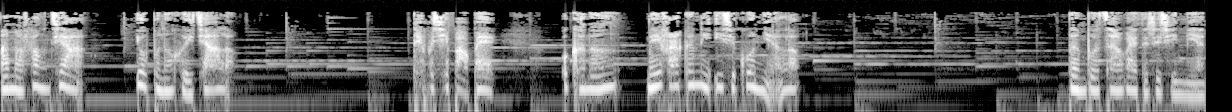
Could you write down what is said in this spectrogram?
妈妈放假又不能回家了。对不起，宝贝，我可能没法跟你一起过年了。奔波在外的这几年，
